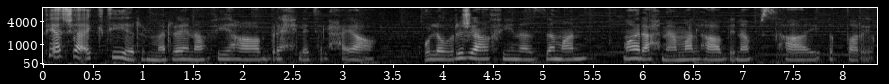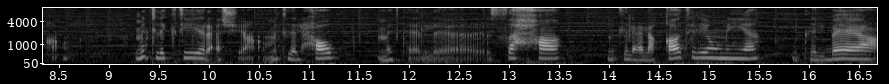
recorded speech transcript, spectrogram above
في أشياء كتير مرينا فيها برحلة الحياة ولو رجع فينا الزمن ما راح نعملها بنفس هاي الطريقة. مثل كتير أشياء مثل الحب مثل الصحة مثل العلاقات اليومية. مثل البيع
